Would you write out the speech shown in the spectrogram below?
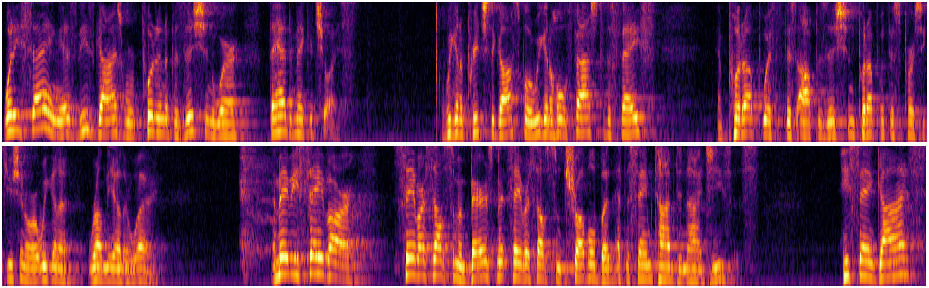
What he's saying is these guys were put in a position where they had to make a choice. Are we going to preach the gospel? Are we going to hold fast to the faith and put up with this opposition, put up with this persecution, or are we going to run the other way? And maybe save, our, save ourselves some embarrassment, save ourselves some trouble, but at the same time deny Jesus. He's saying, guys,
